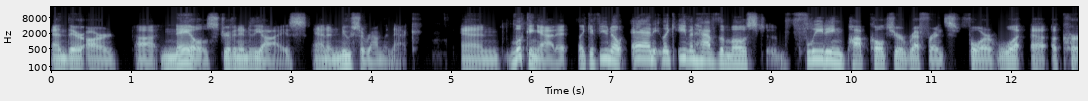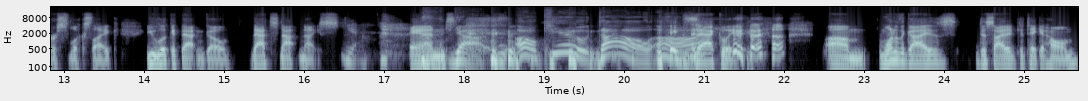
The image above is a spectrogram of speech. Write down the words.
and there are uh, nails driven into the eyes and a noose around the neck and looking at it like if you know any like even have the most fleeting pop culture reference for what a, a curse looks like you look at that and go that's not nice Yeah. and yeah. Oh, cute doll. Aw. exactly um one of the guys decided to take it home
